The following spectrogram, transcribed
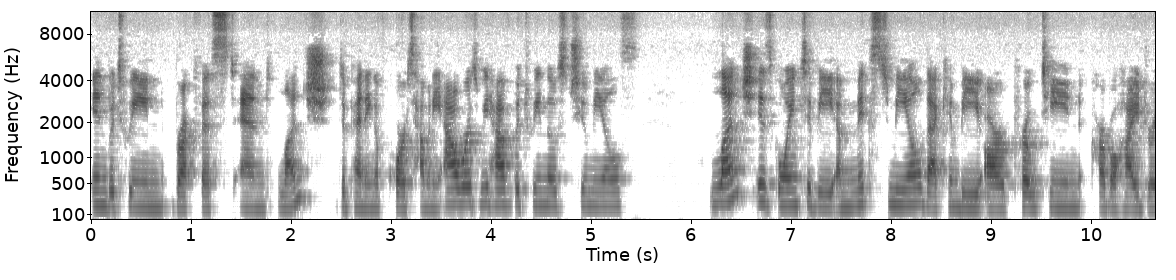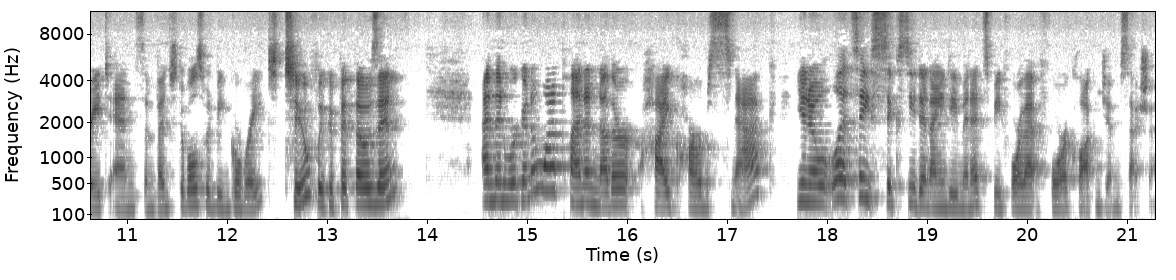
in between breakfast and lunch, depending, of course, how many hours we have between those two meals. Lunch is going to be a mixed meal that can be our protein, carbohydrate, and some vegetables would be great too if we could fit those in. And then we're going to want to plan another high carb snack, you know, let's say 60 to 90 minutes before that four o'clock gym session.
